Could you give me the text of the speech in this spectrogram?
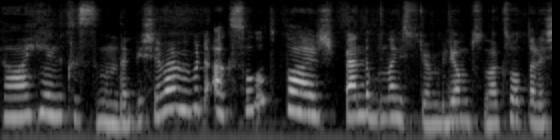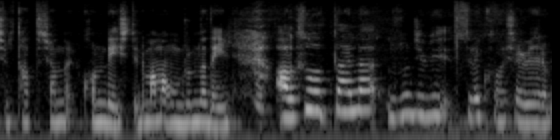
Kahin kısmında bir şey var ve burada aksolot var. Ben de bundan istiyorum biliyor musun? Aksolotlar aşırı tatlı. Şu anda konu değiştirdim ama umurumda değil. Aksolotlarla uzunca bir süre konuşabilirim.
